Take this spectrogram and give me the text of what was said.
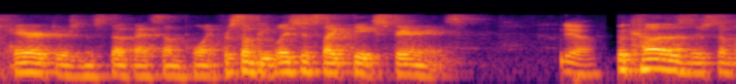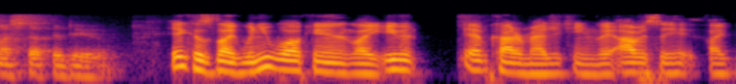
characters and stuff at some point. For some people it's just like the experience yeah. because there's so much stuff to do. Yeah, because like when you walk in, like even Epcot or Magic Kingdom, they obviously like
